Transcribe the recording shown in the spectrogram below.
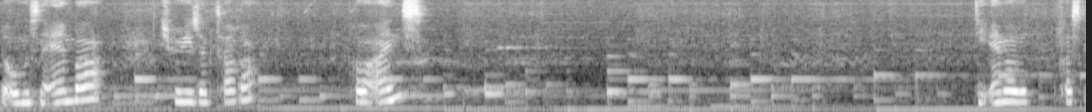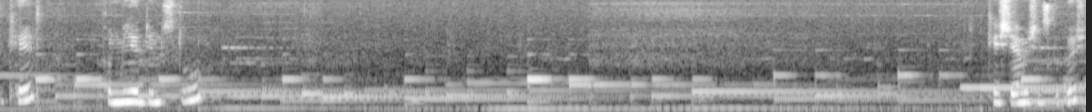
Da oben ist eine Amber. Ich bin wie gesagt Tara. Power 1. Die Amber wird fast gekillt. Von mir und dem Stu. Okay, ich stelle mich ins Gebüsch.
